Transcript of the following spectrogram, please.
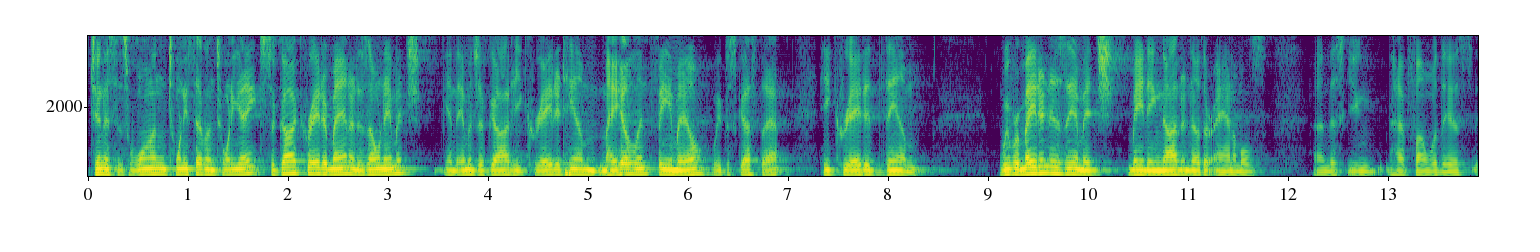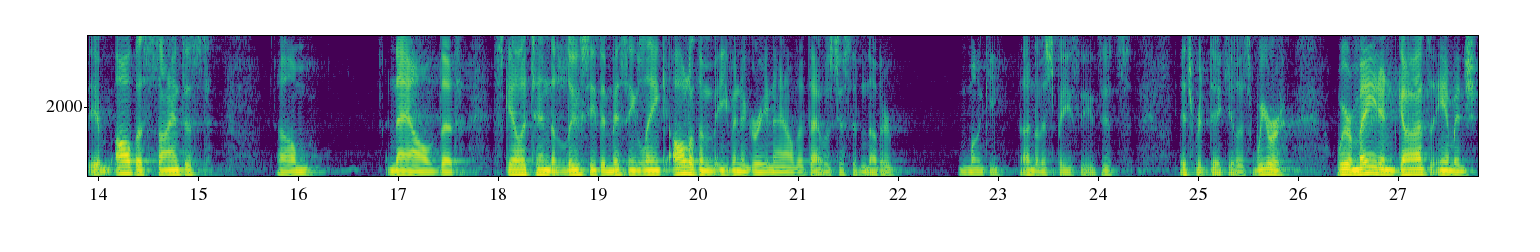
Genesis 1 27 28. So God created man in his own image. In the image of God, he created him, male and female. We've discussed that. He created them. We were made in his image, meaning not in other animals. And this, you can have fun with this. All the scientists um, now that skeleton, the Lucy, the missing link, all of them even agree now that that was just another monkey, another species. It's, it's ridiculous. We were, we were made in God's image,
